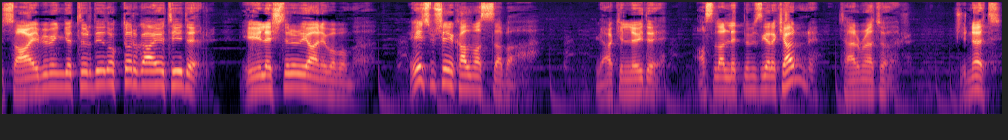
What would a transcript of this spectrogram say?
Sahibimin getirdiği doktor gayet iyidir. İyileştirir yani babamı. Hiçbir şey kalmaz sabah. Lakin Lady, asıl halletmemiz gereken Terminator. Cinnet,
